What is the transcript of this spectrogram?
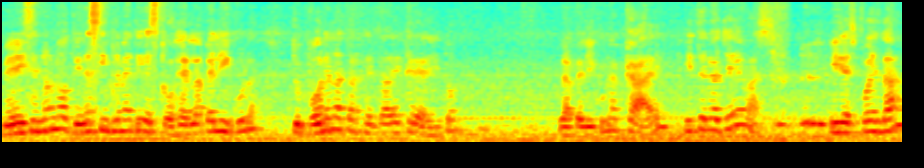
Me dicen, no, no, tienes simplemente que escoger la película, tú pones la tarjeta de crédito, la película cae y te la llevas. Y después la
